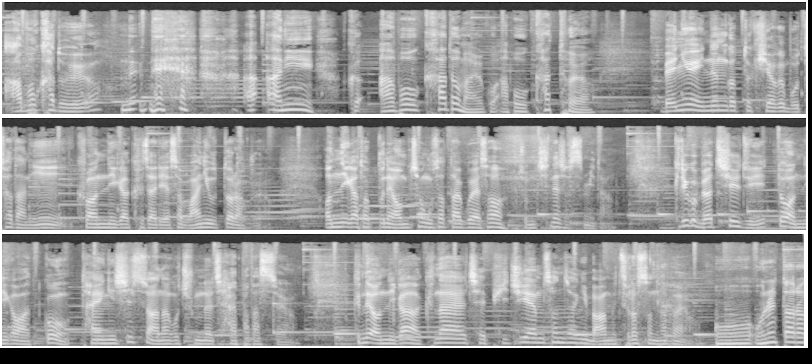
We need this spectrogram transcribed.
아보카도요? 네, 네. 아, 아니 그 아보카도 말고 아보카토요. 메뉴에 있는 것도 기억을 못 하다니 그 언니가 그 자리에서 많이 웃더라고요. 언니가 덕분에 엄청 웃었다고 해서 좀 친해졌습니다. 그리고 며칠 뒤 또 언니가 왔고 다행히 실수 안 하고 주문을 잘 받았어요. 근데 언니가 그날 제 BGM 선정이 마음에 들었었나 봐요. 오, 오늘따라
